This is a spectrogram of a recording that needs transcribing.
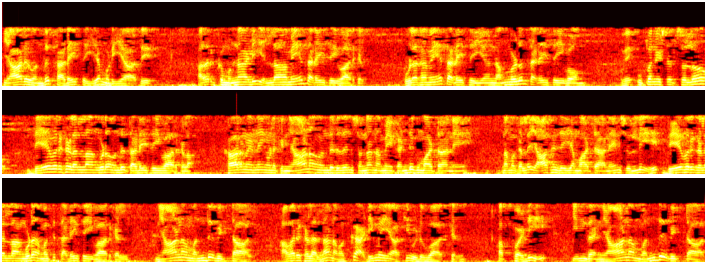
யாரு வந்து தடை செய்ய முடியாது. அதற்கு முன்னாடி எல்லாமே தடை செய்வார்கள். உலகமே தடை செய்யும் நம்மளும் தடை செய்வோம். உபனிஷத் சொல்லும் தேவர்கள் எல்லாம் கூட வந்து தடை செய்வார்களாம். காரணம் என்ன? இவனுக்கு ஞானம் வந்துடுதுன்னு சொன்னா நம்ம கண்டுக்க மாட்டானே. நமக்கெல்லாம் யாகம் செய்ய மாட்டானேன்னு சொல்லி தேவர்கள் எல்லாம் கூட நமக்கு தடை செய்வார்கள். ஞானம் வந்து விட்டால் அவர்களெல்லாம் நமக்கு அடிமையாகி விடுவார்கள். அப்படி இந்த ஞானம் வந்து விட்டால்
